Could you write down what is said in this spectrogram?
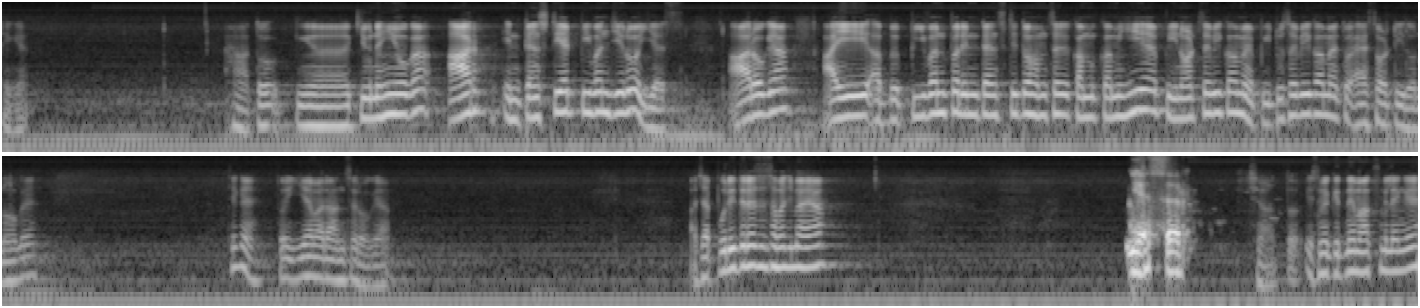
ठीक है। हाँ तो क्यों नहीं होगा? R intensity at P one zero yes R हो गया। आई अब पी वन पर इंटेंसिटी तो हमसे कम कम ही है पी नॉट से भी कम है पी टू से भी कम है तो एस और टी दोनों हो गए। ठीक है? तो ये हमारा आंसर हो गया। अच्छा पूरी तरह से समझ में आया? यस सर अच्छा तो इसमें कितने मार्क्स मिलेंगे?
